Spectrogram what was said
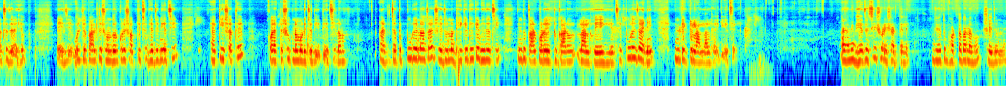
আচ্ছা যাই হোক। এই যে উল্টে পাল্টে সুন্দর করে সব কিছু ভেজে নিয়েছি, একই সাথে কয়েকটা শুকনো মরিচও দিয়ে দিয়েছিলাম। আর যাতে পুড়ে না যায় সেই জন্য ঢেকে ঢেকে ভেজেছি। কিন্তু তারপরে একটু গাঢ় লাল হয়ে গিয়েছে। পুড়ে যায়নি, কিন্তু একটু লাল লাল হয়ে গিয়েছে। আর আমি ভেজেছি সরিষার তেলে, যেহেতু ভর্তা বানাবো সেই জন্যে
